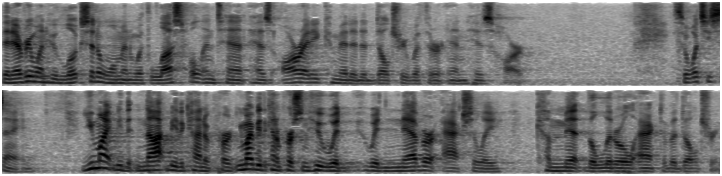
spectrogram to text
that everyone who looks at a woman with lustful intent has already committed adultery with her in his heart. So what's he saying you might be the, not be the kind of per, you might be the kind of person who would who would never actually commit the literal act of adultery.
